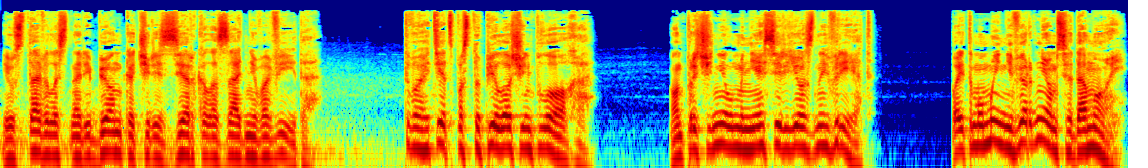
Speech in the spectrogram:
и уставилась на ребенка через зеркало заднего вида. «Твой отец поступил очень плохо. Он причинил мне серьезный вред. Поэтому мы не вернемся домой.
